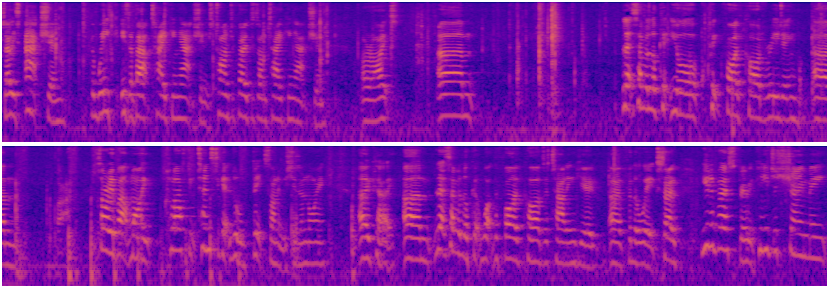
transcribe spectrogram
So it's action. The week is about taking action. It's time to focus on taking action. All right? Um, let's have a look at your quick five card reading. Um, sorry about my cloth. It tends to get little bits on it, which is annoying. Okay, um, let's have a look at what the five cards are telling you uh, for the week. So, Universe Spirit, can you just show me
